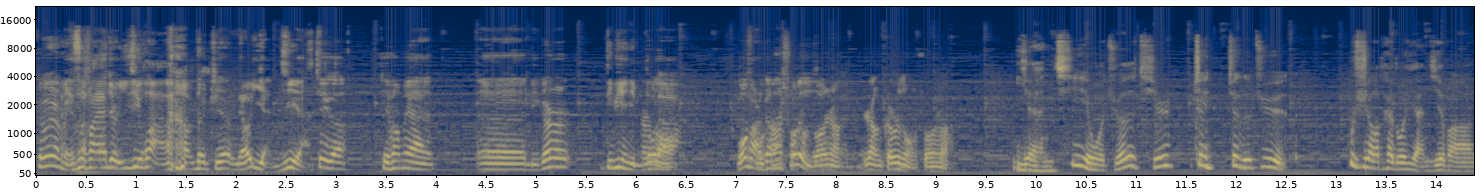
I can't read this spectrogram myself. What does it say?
哥们儿每次发言就一句话，然后就直接聊演技啊？这个这方面，呃，李根儿、DP 你们都聊。我反正刚才说了很多，让让根儿总说说。演技，我觉得其实这这个剧不需要太多演技吧。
